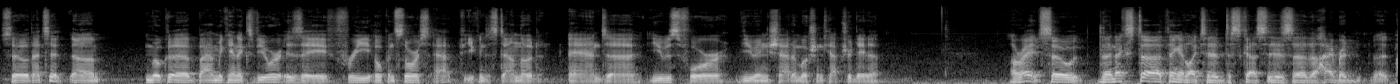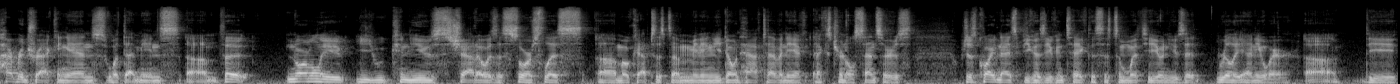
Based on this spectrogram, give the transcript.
So that's it. Uh, Mokka Biomechanics Viewer is a free open source app you can just download and uh, use for viewing shadow motion capture data. All right. So the next uh, thing I'd like to discuss is uh, the hybrid uh, hybrid tracking and what that means. Um, the normally you can use shadow as a sourceless uh, mocap system, meaning you don't have to have any ex- external sensors, which is quite nice because you can take the system with you and use it really anywhere. Uh, the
